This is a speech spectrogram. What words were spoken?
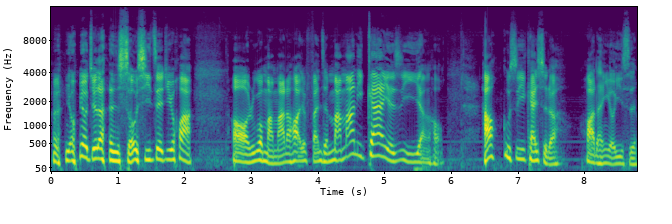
有没有觉得很熟悉这句话？哦，如果妈妈的话就翻成“妈妈你看”也是一样哈。好，故事一开始了，画的很有意思。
